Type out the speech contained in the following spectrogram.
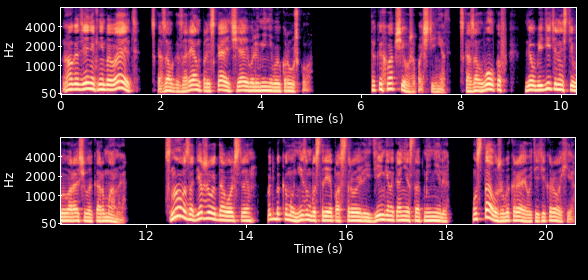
«Много денег не бывает?» — сказал Газарян, плеская чай в алюминиевую кружку. «Так их вообще уже почти нет», — сказал Волков, для убедительности выворачивая карманы. Снова задерживают довольствие. Хоть бы коммунизм быстрее построили и деньги наконец-то отменили. Устал уже выкраивать эти крохи.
